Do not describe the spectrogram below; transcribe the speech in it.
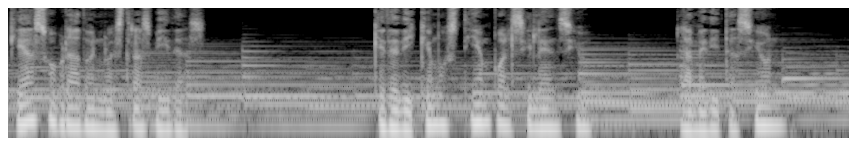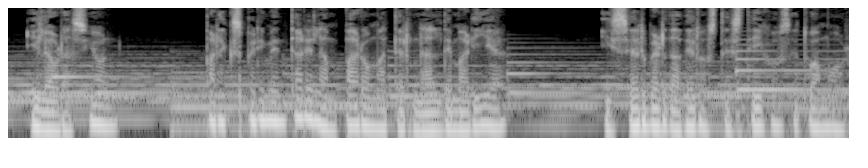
que has obrado en nuestras vidas. Que dediquemos tiempo al silencio, la meditación y la oración para experimentar el amparo maternal de María y ser verdaderos testigos de tu amor.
